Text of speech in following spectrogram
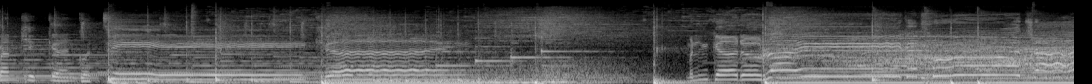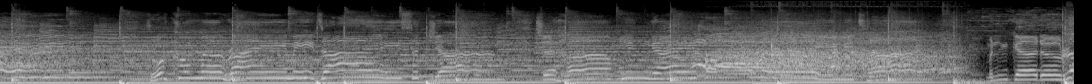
มันคิดเกินกว่าที่เคย มันเกิดอะไรกับหัวใจควบคุมอะไรไม่ได้สักอย่าง จะห้ามยังไงก็ไม่มีทาง เกิดอะไร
